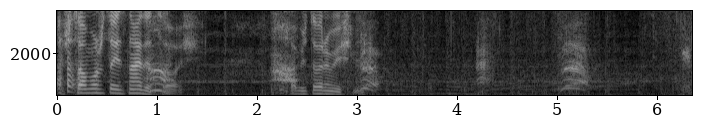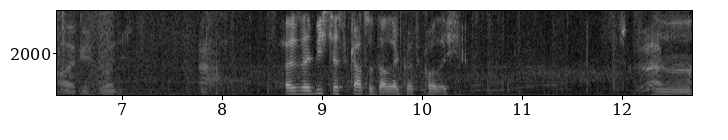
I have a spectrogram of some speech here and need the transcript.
Wiesz co, może tutaj znajdę coś. Trzeba być dobre myśli. O, jakieś broń. Ale zajebiście skacze daleko od koleś. Eee.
